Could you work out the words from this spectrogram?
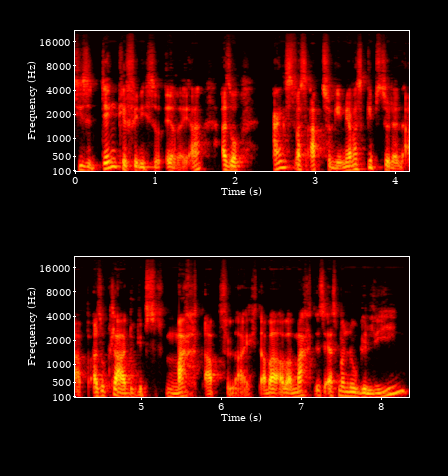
diese Denke finde ich so irre, ja. Also Angst, was abzugeben. Ja, was gibst du denn ab? Also klar, du gibst Macht ab vielleicht, aber, aber Macht ist erstmal nur geliehen.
